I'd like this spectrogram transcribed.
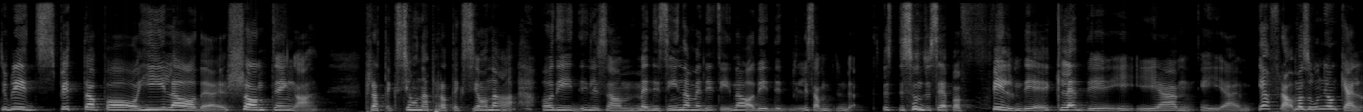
Du blir spytta på og heala, og det er sånne ting. Proteksjoner, proteksjoner. Og de, de, liksom Medisiner, medisiner. Og de, de liksom Sånn du ser på film, de er kledd i, i, i, i Ja, fra Amazonjonkelen,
